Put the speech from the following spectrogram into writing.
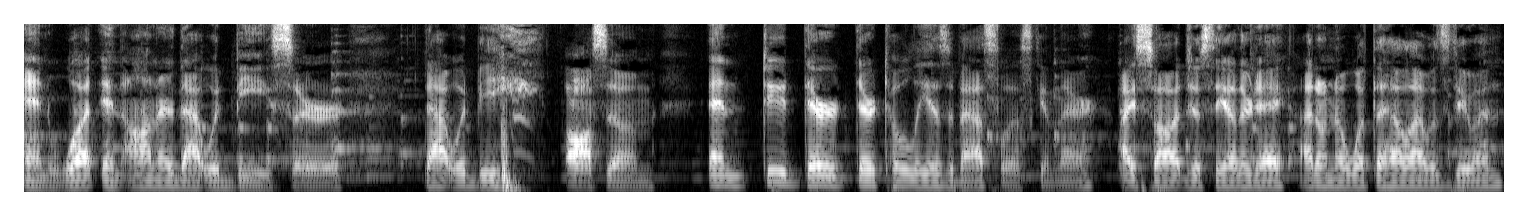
And what an honor that would be, sir. That would be awesome. And dude, there there totally is a basilisk in there. I saw it just the other day. I don't know what the hell I was doing,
